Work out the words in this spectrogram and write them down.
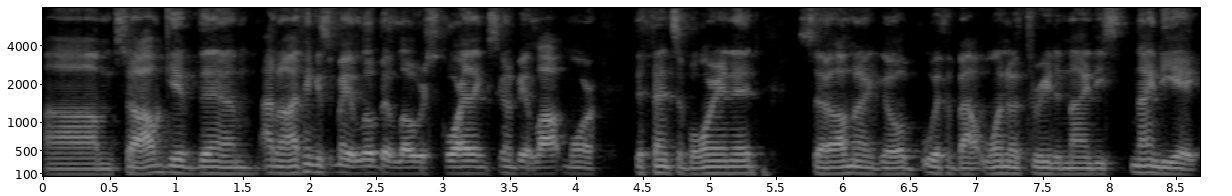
Um, so I'll give them. I don't know. I think it's going to be a little bit lower score. I think it's going to be a lot more defensive oriented. So I'm going to go with about 103 to 90, 98.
